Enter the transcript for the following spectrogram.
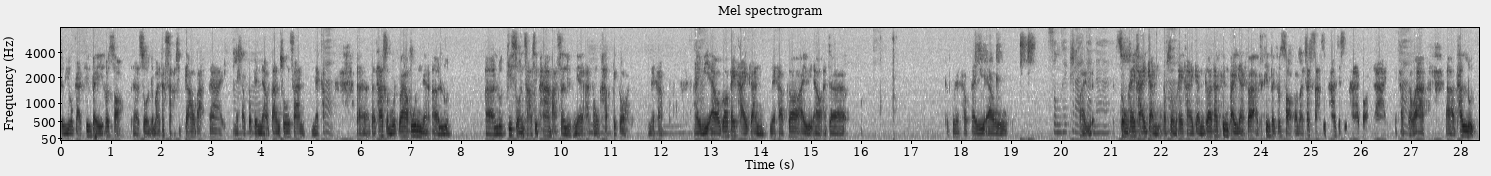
จะมีโอกาสขึ้นไปทดสอบโซนประมาณสัก 39 บาทได้นะครับก็เป็นแนวต้านช่วงสั้นนะครับแต่ถ้าสมมุติว่าหุ้นเนี่ยหลุดหลุดที่โซน 35 บาทสลึงเนี่ยอาจต้องขัดไปก่อนนะครับ IVL ก็คล้ายๆกันนะครับ ก็ IVL อาจจะขอโทษนะครับ IVL ทรงคล้ายๆกันนะคะทรงคล้ายๆกันครับทรงคล้ายๆกันก็ถ้าขึ้นไปเนี่ยก็อาจจะขึ้นไปทดสอบประมาณสัก 35-75 ก่อนได้นะครับ แต่ว่าถ้าหลุด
